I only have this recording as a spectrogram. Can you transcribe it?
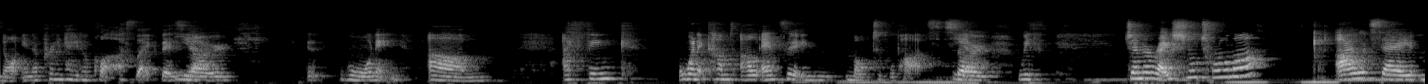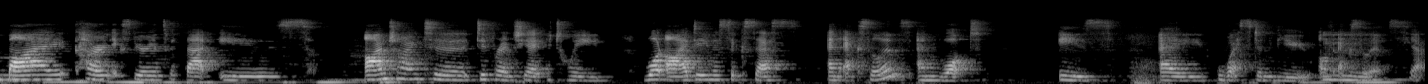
not in a prenatal class. Like there's Yeah. no warning. Um, I think when it comes, I'll answer in multiple parts. So Yeah. with generational trauma, I would say my current experience with that is I'm trying to differentiate between what I deem as success and excellence and what is a Western view of Mm, excellence. yeah.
